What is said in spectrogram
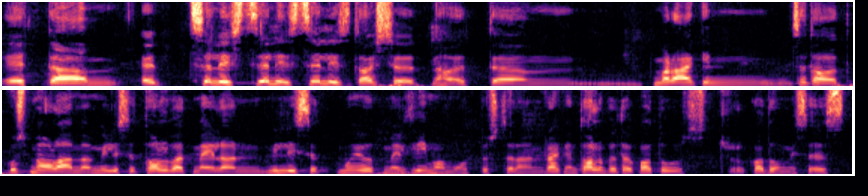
et, ähm, et sellist, sellist, selliseid asju, et noh, et ähm, ma räägin seda, et kus me oleme, millised talved meil on, millised mõjud meil kliimamuutustel on, räägin talvede kadust, kadumisest,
